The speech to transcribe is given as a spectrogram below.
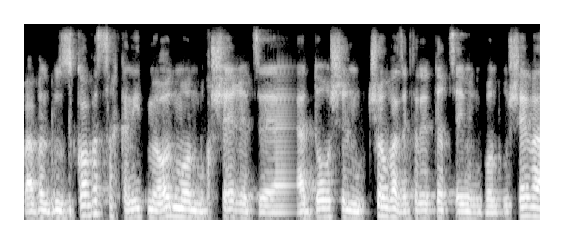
אבל בוזקובה שחקנית מאוד מאוד מוכשרת, זה הדור של מוצ'ובה, זה קצת יותר צעיר מוונדרושובה,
